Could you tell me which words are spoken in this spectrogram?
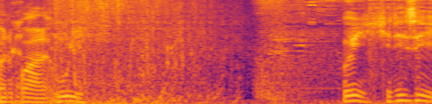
พันกว่าแล้วอุ้ย อุ้ย ชิ้นที่สี่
